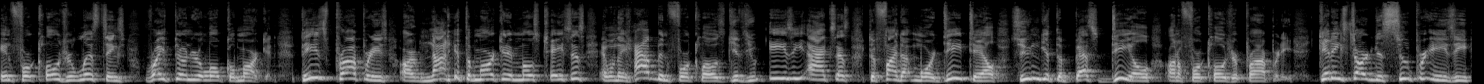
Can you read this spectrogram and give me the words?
in foreclosure listings right there in your local market. These properties are not hit the market in most cases, and when they have been foreclosed, gives you easy access to find out more detail so you can get the best deal on a foreclosure property. Getting started is super easy.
